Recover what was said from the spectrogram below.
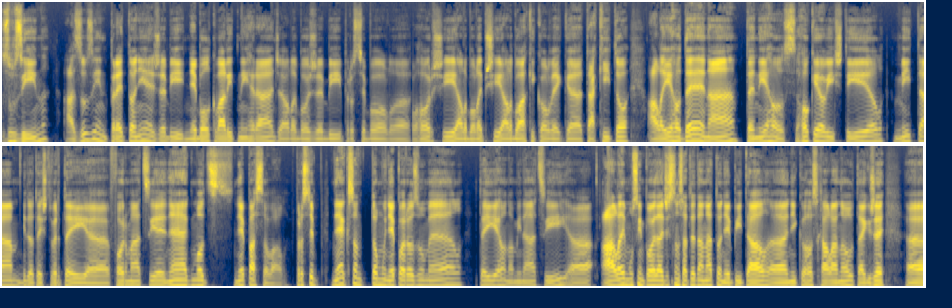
Zuzín, a Zuzin preto nie, že by nebol kvalitný hráč, alebo že by proste bol e, horší, alebo lepší, alebo akýkoľvek e, takýto, ale jeho DNA, ten jeho hokejový štýl mi tam do tej štvrtej e, formácie nejak moc nepasoval. Proste nejak som tomu neporozumel, tej jeho nominácii, ale musím povedať, že som sa teda na to nepýtal nikoho z chalanov, takže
